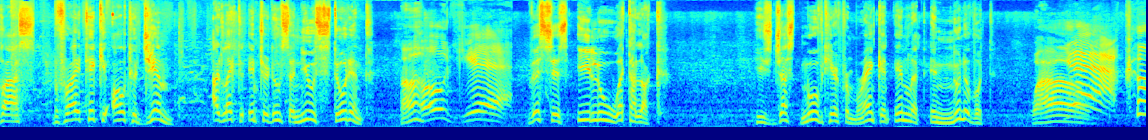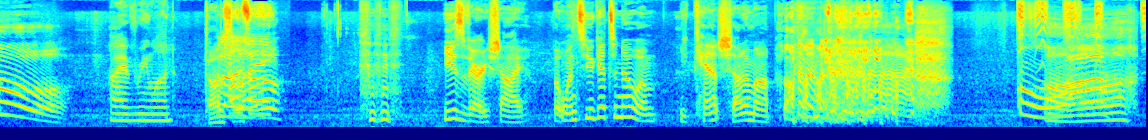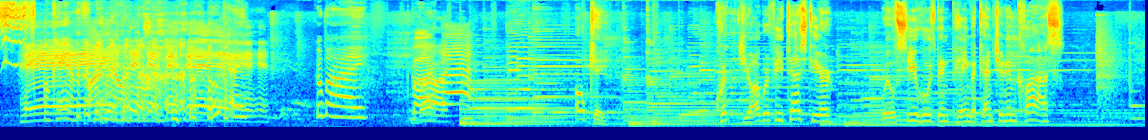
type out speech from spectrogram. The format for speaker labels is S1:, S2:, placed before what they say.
S1: class. Before I take you all to gym, I'd like to introduce a new student. Huh?
S2: Oh, yeah.
S1: This is Ilu Wetalak. He's just moved here from Rankin Inlet in Nunavut.
S3: Wow.
S2: Yeah, cool.
S4: Hi, everyone.
S3: Tansi.
S2: Hello.
S5: He's very shy, but once you get to know him, you can't shut him up. Aww.
S2: Hey.
S4: Okay, I'm fine now.
S5: okay. Goodbye.
S3: Bye.
S1: Okay. Quick geography test here. We'll see who's been paying attention in class.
